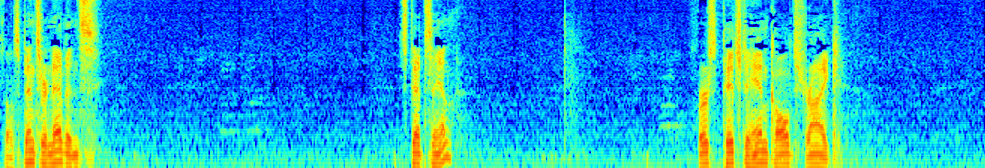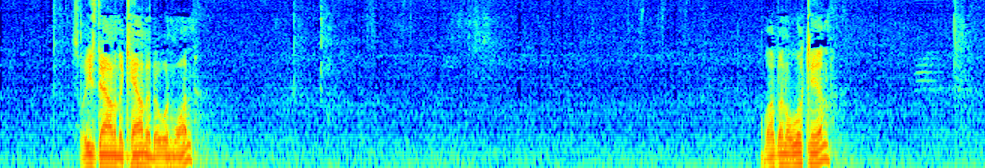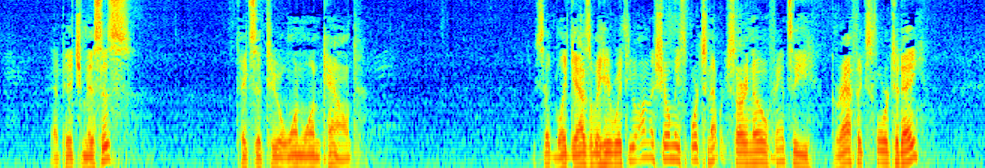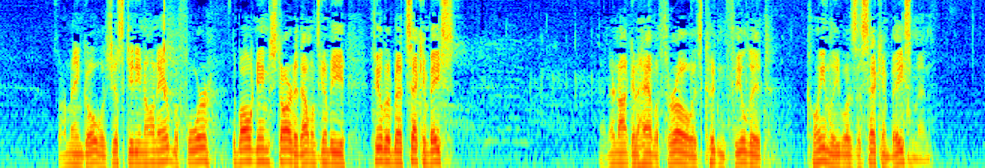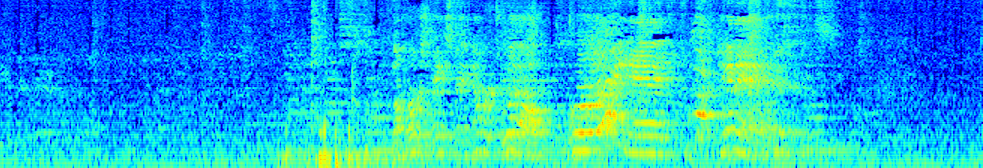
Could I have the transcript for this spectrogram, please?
So Spencer Nevins steps in. First pitch to him called strike. So he's down in the count at 0 1. Levin will look in. That pitch misses. Takes it to a 1 1 count. Said Blake Gazaway here with you on the Show Me Sports Network. Sorry, no fancy graphics for today. So our main goal was just getting on air before the ball game started. That one's going to be fielded at second base. And they're not going to have a throw as couldn't field it cleanly was the second baseman.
